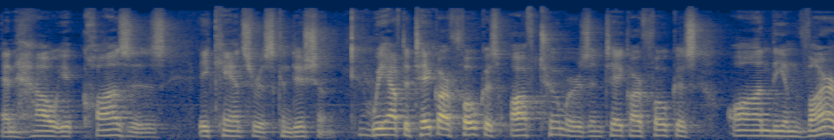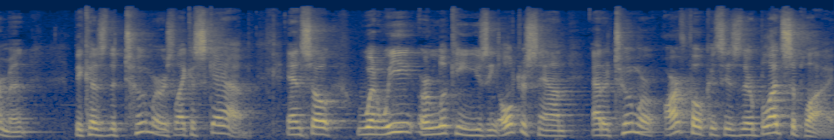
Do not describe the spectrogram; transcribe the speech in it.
and how it causes a cancerous condition. Yeah. We have to take our focus off tumors and take our focus on the environment because the tumor is like a scab. And so when we are looking using ultrasound at a tumor, our focus is their blood supply.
